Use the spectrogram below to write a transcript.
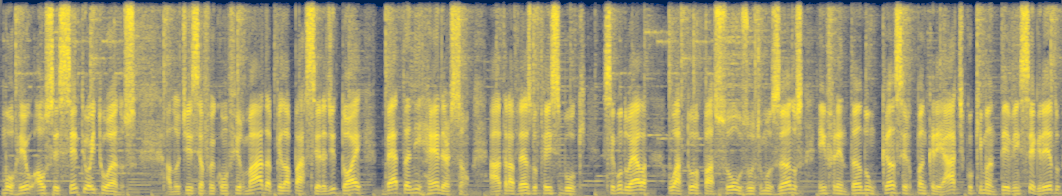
morreu aos 68 anos. A notícia foi confirmada pela parceira de Toy, Bethany Henderson, através do Facebook. Segundo ela, o ator passou os últimos anos enfrentando um câncer pancreático que manteve em segredo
